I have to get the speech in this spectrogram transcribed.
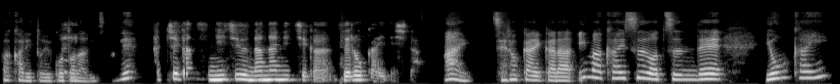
ばかりということなんですかね。8月27日が0回でした。はい。0回から今回数を積んで4回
